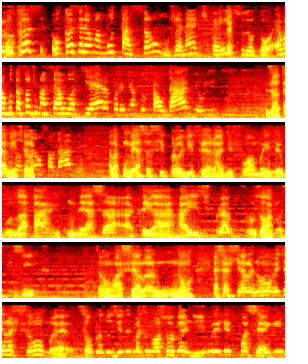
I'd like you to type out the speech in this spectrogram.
O câncer, o câncer é uma mutação genética, é isso, é. doutor? É uma mutação de uma célula que era, por exemplo, saudável e, e Exatamente. Ela, não saudável? ela começa a se proliferar de forma irregular e começa a criar raízes para os órgãos vizinhos. Então a célula não, essas células normalmente elas são, é, são produzidas, mas o nosso organismo ele consegue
